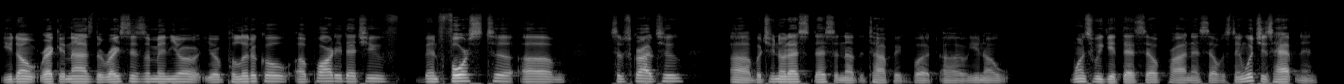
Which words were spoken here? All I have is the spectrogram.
you don't recognize the racism in your your political uh, party that you've been forced to um, subscribe to. Uh, but you know that's that's another topic. But uh, you know, once we get that self pride and that self esteem, which is happening,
